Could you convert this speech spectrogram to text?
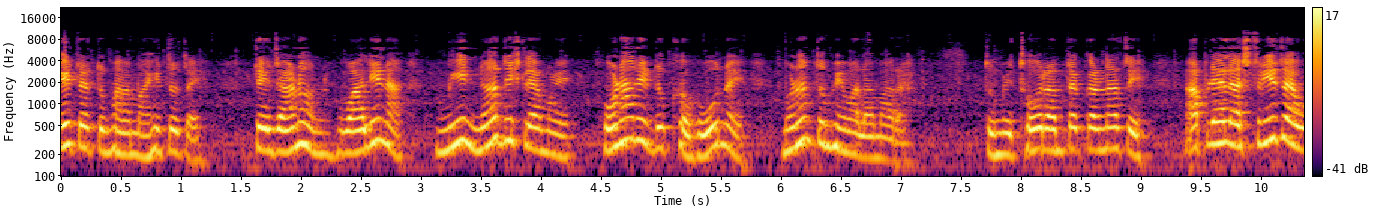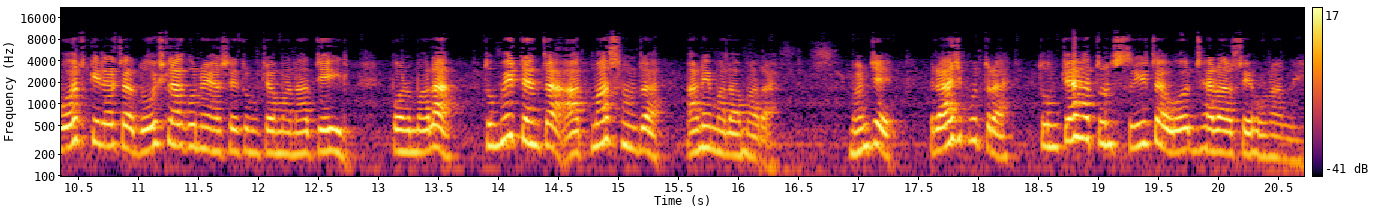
हे तर तुम्हाला माहीतच आहे. ते जाणून वालीना मी न दिसल्यामुळे होणारे दुःख होऊ नये म्हणून तुम्ही मला मारा. तुम्ही थोर अंतकरणाचे आपल्याला स्त्रीचा वध केल्याचा दोष लागू नये असे तुमच्या मनात येईल पण मला तुम्ही त्यांचा आत्मा समजा आणि मला मारा. म्हणजे राजपुत्रा तुमच्या हातून स्त्रीचा वध झाला असे होणार नाही.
